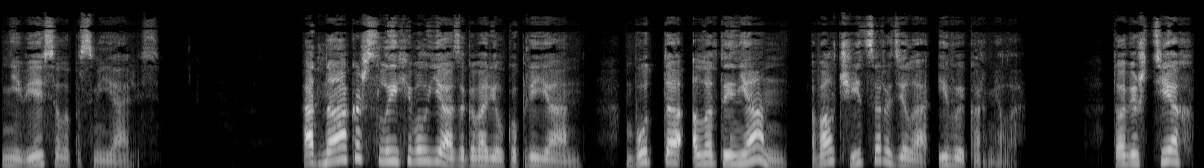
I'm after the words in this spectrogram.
невесело посмеялись. «Однако ж слыхивал я», — заговорил Куприян, — «будто латынян волчица родила и выкормила. То бишь тех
